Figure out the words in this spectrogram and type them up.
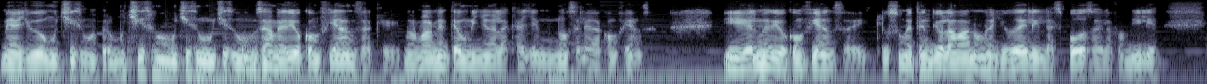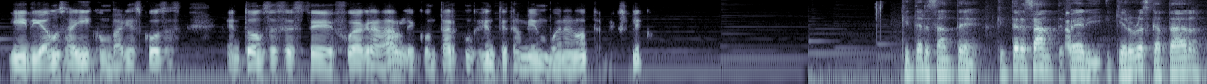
me ayudó muchísimo, pero muchísimo, muchísimo, muchísimo. O sea, me dio confianza, que normalmente a un niño de la calle no se le da confianza. Y él me dio confianza, incluso me tendió la mano, me ayudó él y la esposa y la familia. Y digamos ahí con varias cosas. Entonces este, fue agradable contar con gente también buena nota, me explico. Qué interesante, qué interesante, Fer. Y, quiero rescatar,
